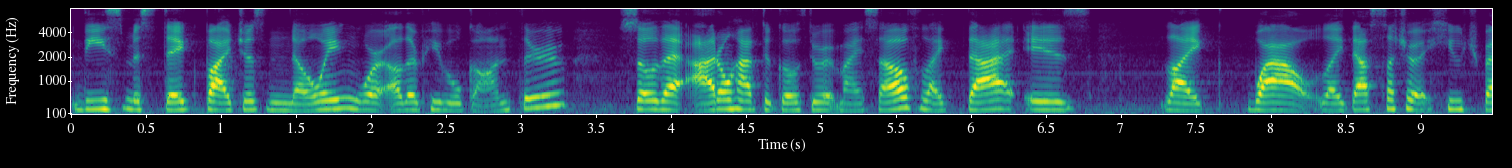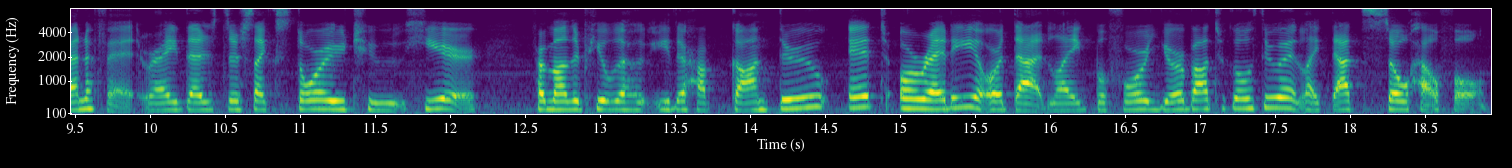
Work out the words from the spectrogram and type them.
these mistakes by just knowing where other people gone through so that I don't have to go through it myself, like, that is like, wow, like, that's such a huge benefit, right? There's, there's like story to hear from other people that either have gone through it already or that like before you're about to go through it like that's so helpful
